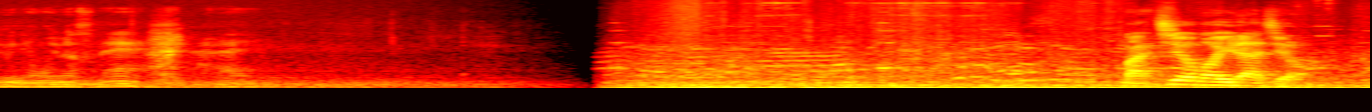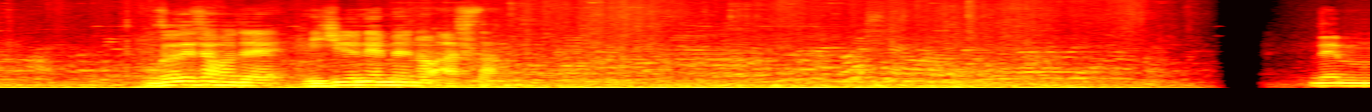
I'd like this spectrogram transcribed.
いうふうに思いますね。はい町思いラジオ。おかげさまで20年目のアスタ年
